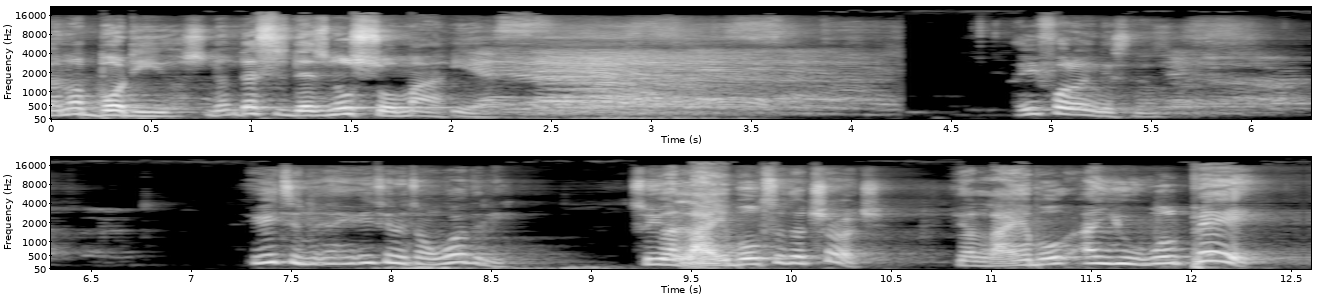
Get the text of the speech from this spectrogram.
you are not body. This is, there's no soma here. Yes, are you following this now? You're eating, you're eating it unworthily. So you are liable to the church. You're liable and you will pay.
